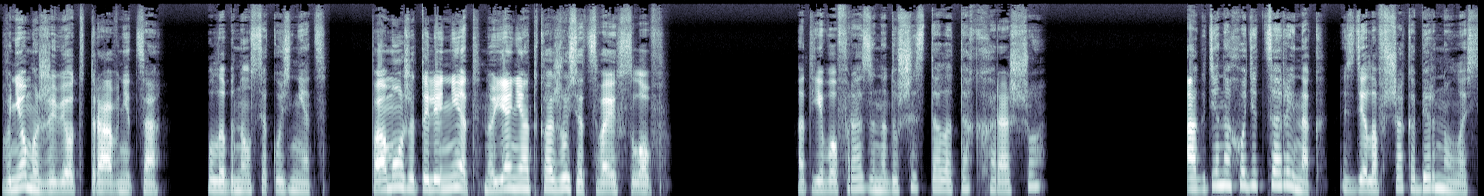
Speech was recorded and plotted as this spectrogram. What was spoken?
В нем и живет травница, улыбнулся кузнец. Поможет или нет, но я не откажусь от своих слов. От его фразы на душе стало так хорошо. «А где находится рынок?» Сделав шаг, обернулась.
